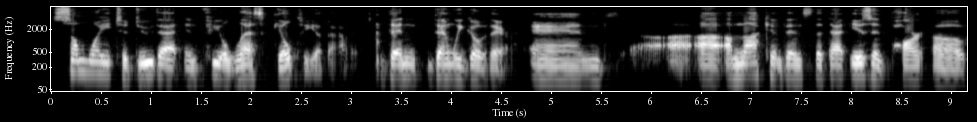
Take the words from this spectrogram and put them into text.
some way to do that and feel less guilty about it, then then we go there. And uh, I'm not convinced that that isn't part of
